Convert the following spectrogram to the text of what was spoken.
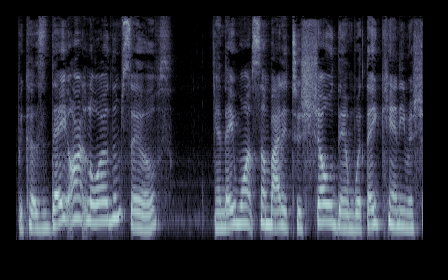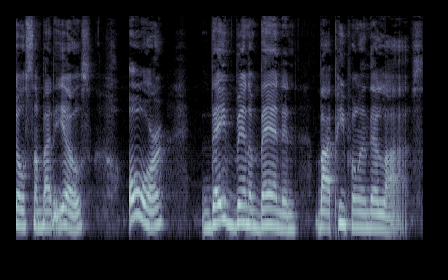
because they aren't loyal themselves and they want somebody to show them what they can't even show somebody else, or they've been abandoned by people in their lives.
